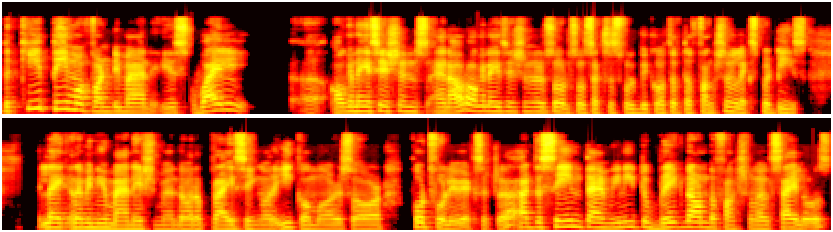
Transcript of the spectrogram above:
The key theme of one demand is while uh, organizations and our organization is also successful because of the functional expertise like revenue management or a pricing or e-commerce or portfolio etc at the same time we need to break down the functional silos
